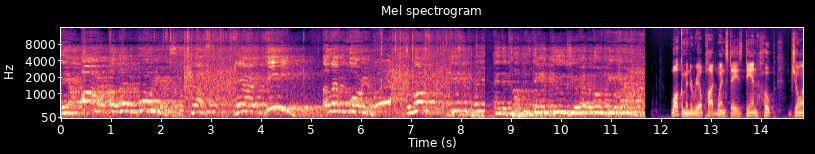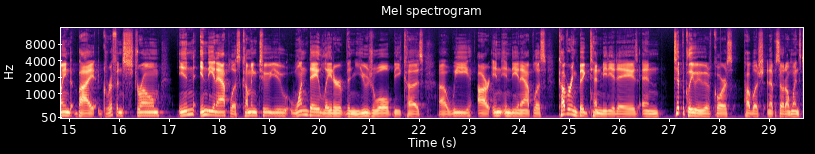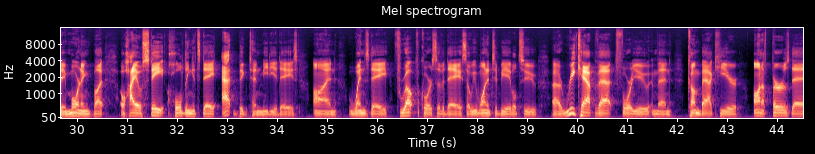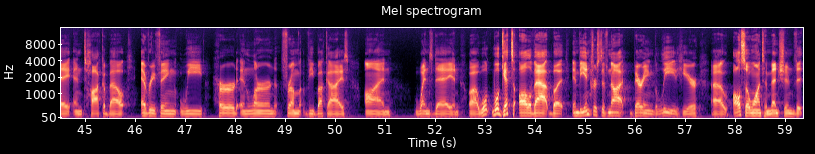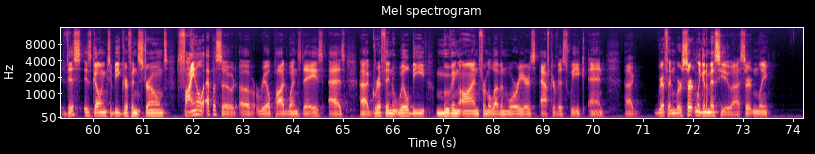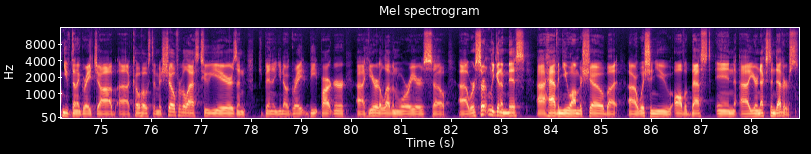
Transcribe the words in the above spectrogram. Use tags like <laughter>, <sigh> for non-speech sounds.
They are our 11 Warriors. Yes, they are the 11 Warriors. The most disciplined and the toughest damn dudes you're ever going to be around. Welcome into Real Pod Wednesdays. Dan Hope joined by Griffin Strom in Indianapolis, coming to you one day later than usual because uh, we are in Indianapolis covering Big Ten Media Days. And typically, we would, of course, publish an episode on Wednesday morning, but Ohio State holding its day at Big Ten Media Days on Wednesday throughout the course of a day. So we wanted to be able to uh, recap that for you and then come back here on a Thursday and talk about everything we heard and learned from the Buckeyes on Wednesday, and uh, we'll we'll get to all of that. But in the interest of not burying the lead here, uh, also want to mention that this is going to be Griffin Strom's final episode of Real Pod Wednesdays, as uh, Griffin will be moving on from Eleven Warriors after this week. And uh, Griffin, we're certainly going to miss you. Uh, certainly You've done a great job uh, co-hosting the show for the last two years, and you've been a you know great beat partner uh, here at Eleven Warriors. So uh, we're certainly going to miss uh, having you on the show, but uh, wishing you all the best in uh, your next endeavors.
